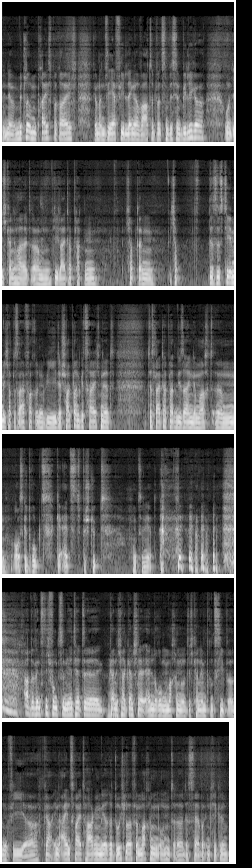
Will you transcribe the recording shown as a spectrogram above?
in der mittleren Preisbereich. Wenn man sehr viel länger wartet, wird es ein bisschen billiger und ich kann halt ähm, die Leiterplatten, ich habe dann, ich habe das System, ich habe das einfach irgendwie den Schaltplan gezeichnet, das Leiterplattendesign gemacht, ähm, ausgedruckt, geätzt, bestückt, funktioniert. Aber wenn es nicht funktioniert hätte, kann ich halt ganz schnell Änderungen machen und ich kann im Prinzip irgendwie äh, ja, in ein, zwei Tagen mehrere Durchläufe machen und äh, das selber entwickeln.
